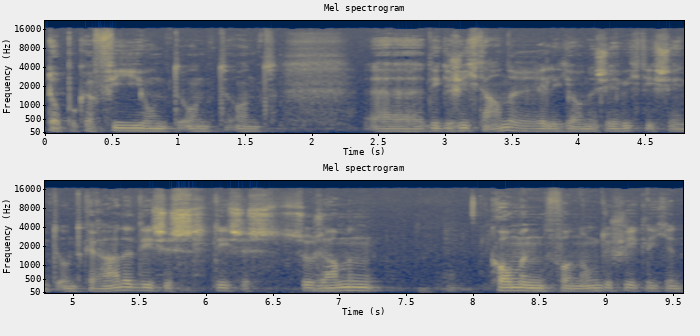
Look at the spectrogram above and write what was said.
Topografie und, und, und äh, die Geschichte anderer Religionen sehr wichtig sind. Und gerade dieses, dieses Zusammenkommen von unterschiedlichen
